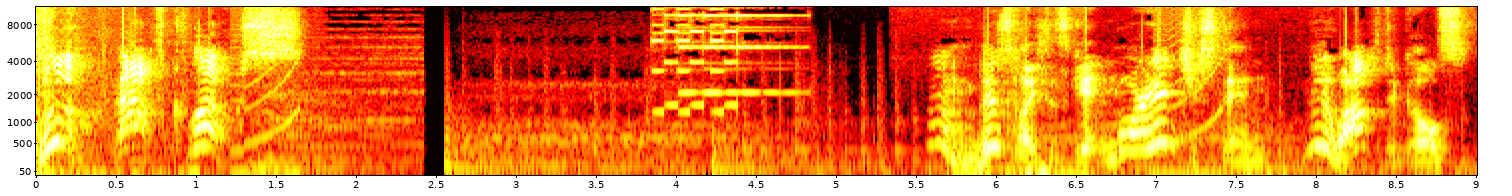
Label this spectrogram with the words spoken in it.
Whew, that was close. Hmm, this place is getting more interesting. New obstacles.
